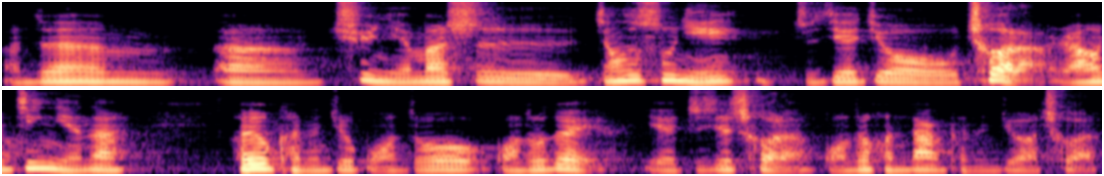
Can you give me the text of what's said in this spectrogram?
反正嗯，去年嘛是江苏苏宁直接就撤了，然后今年呢很有可能就广州广州队也直接撤了，广州恒大可能就要撤了。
